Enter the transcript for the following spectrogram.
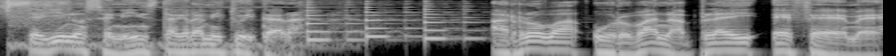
Seguimos en Instagram y Twitter. Arroba Urbana Play FM.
